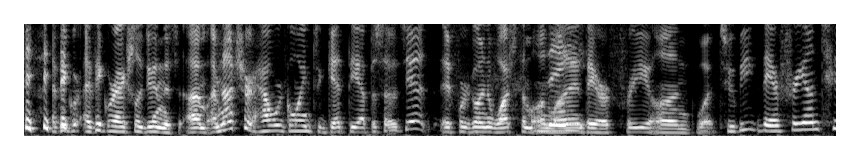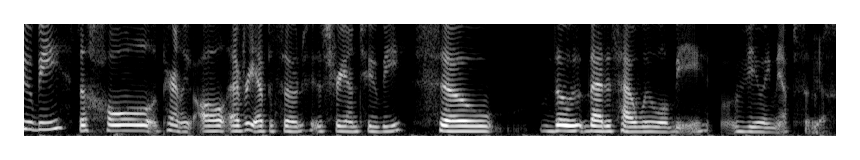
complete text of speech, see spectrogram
I think we're, I think we're actually doing this. Um, I'm not sure how we're going to get the episodes yet. If we're going to watch them online, They- they, are free on what Tubi. They're free on Tubi. The whole apparently all every episode is free on Tubi. So those that is how we will be viewing the episodes.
